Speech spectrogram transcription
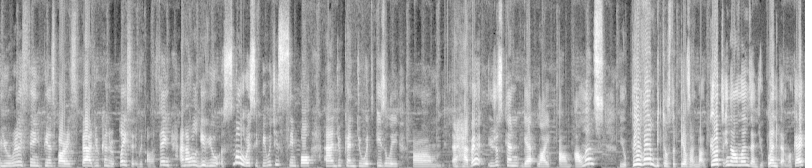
you really think peanut butter is bad, you can replace it with other thing. And I will give you a small recipe which is simple and you can do it easily. Um, have it. You just can get like um, almonds. You peel them because the peels are not good in almonds, and you blend them. Okay.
